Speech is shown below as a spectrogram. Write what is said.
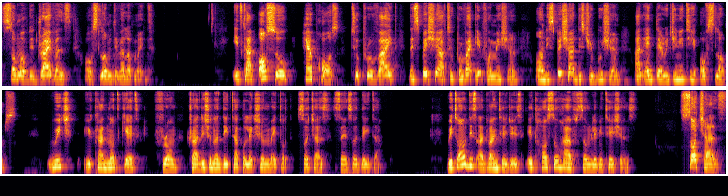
some of the drivers of slum development. It can also help us to provide the spatial to provide information on the spatial distribution and heterogeneity of slums, which you cannot get from traditional data collection method such as census data. With all these advantages, it also has some limitations, such as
